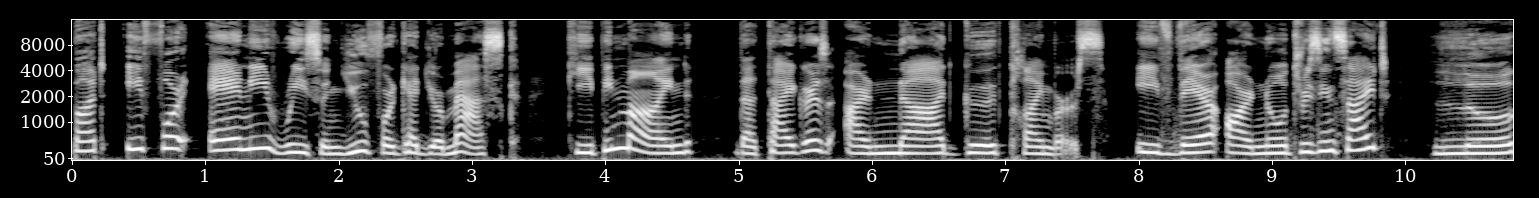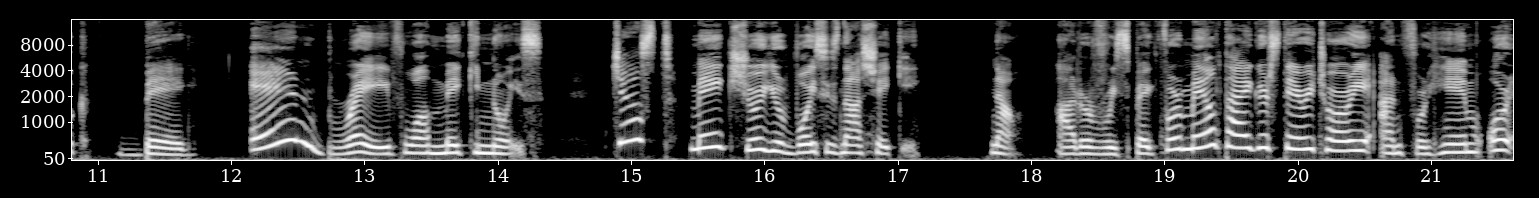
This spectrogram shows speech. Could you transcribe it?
But if for any reason you forget your mask, keep in mind that tigers are not good climbers. If there are no trees in sight, Look big and brave while making noise. Just make sure your voice is not shaky. Now, out of respect for male tiger's territory and for him or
